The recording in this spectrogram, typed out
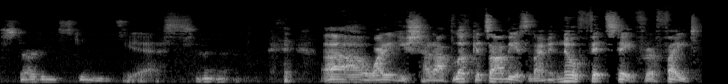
Starving skins. Yes. Ah, why didn't you shut up? Look, it's obvious that I'm in no fit state for a fight.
